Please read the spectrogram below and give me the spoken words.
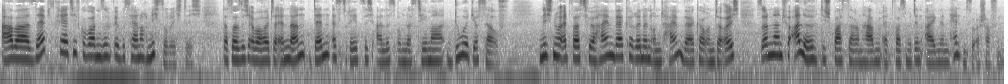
Aber selbst kreativ geworden sind wir bisher noch nicht so richtig. Das soll sich aber heute ändern, denn es dreht sich alles um das Thema Do It Yourself. Nicht nur etwas für Heimwerkerinnen und Heimwerker unter euch, sondern für alle, die Spaß daran haben, etwas mit den eigenen Händen zu erschaffen.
